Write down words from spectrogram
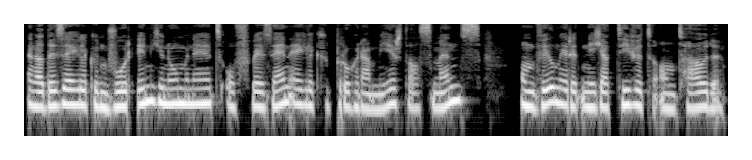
En dat is eigenlijk een vooringenomenheid, of wij zijn eigenlijk geprogrammeerd als mens om veel meer het negatieve te onthouden.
